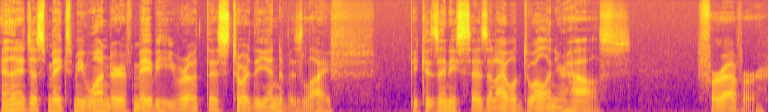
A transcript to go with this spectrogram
And then it just makes me wonder if maybe he wrote this toward the end of his life, because then he says, And I will dwell in your house forever,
